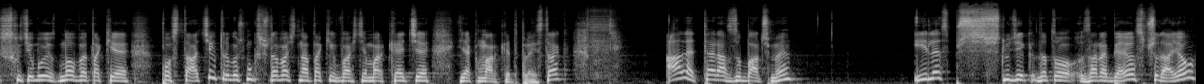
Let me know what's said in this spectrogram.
skrócie- mówiąc, nowe takie postacie, które będziesz mógł sprzedawać na takim właśnie markecie jak Marketplace, tak? Ale teraz zobaczmy, ile ludzie na to zarabiają, sprzedają.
